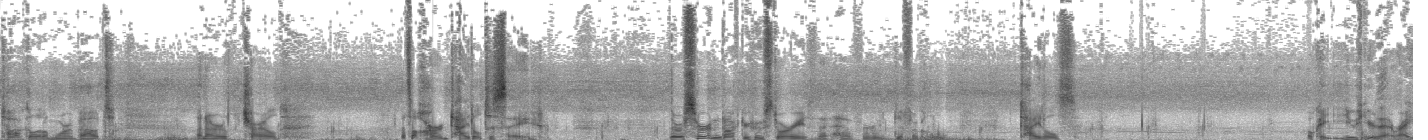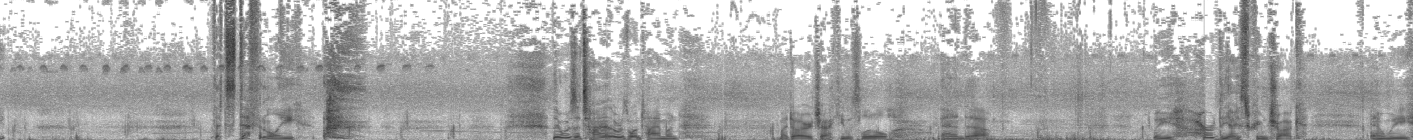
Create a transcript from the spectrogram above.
talk a little more about an early child. That's a hard title to say. There are certain Doctor Who stories that have very difficult titles. Okay, you hear that, right? that's definitely. there was a time. There was one time when my daughter Jackie was little, and um, we heard the ice cream truck, and we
